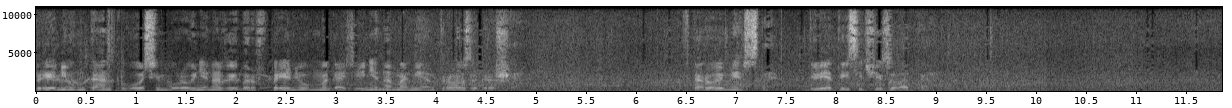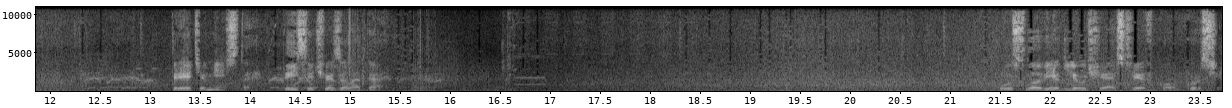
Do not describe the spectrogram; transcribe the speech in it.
Премиум танк 8 уровня на выбор в премиум магазине на момент розыгрыша. Второе место – 2000 золота. Третье место. 1000 золота. Условия для участия в конкурсе.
